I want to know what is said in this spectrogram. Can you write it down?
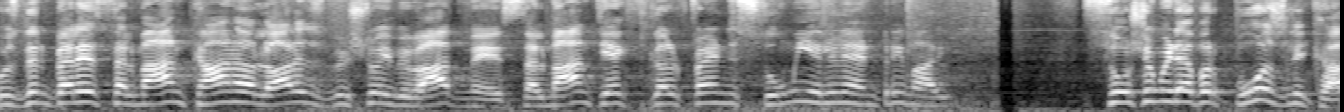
कुछ दिन पहले सलमान खान और लॉरेंस बिश्नोई विवाद में सलमान की एक्स गर्लफ्रेंड सोमी अली ने एंट्री मारी। सोशल मीडिया पर पोस्ट लिखा,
